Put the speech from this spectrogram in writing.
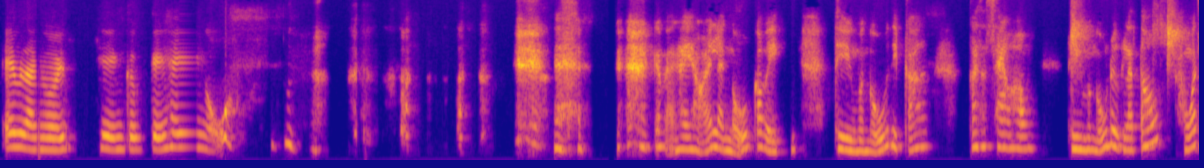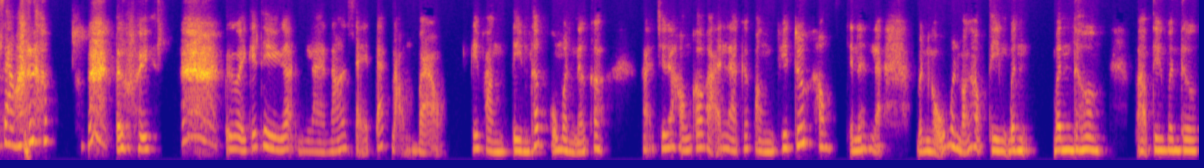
em là người thiền cực kỳ hay ngủ. Các bạn hay hỏi là ngủ có bị thiền mà ngủ thì có có sao không? Thiền mà ngủ được là tốt không có sao hết đó tự vì tự vì cái thiền á, là nó sẽ tác động vào cái phần tiềm thức của mình nữa cơ. À, chứ nó không có phải là cái phần phía trước không. Cho nên là mình ngủ mình vẫn học thiền bình bình thường và học thiền bình thường.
